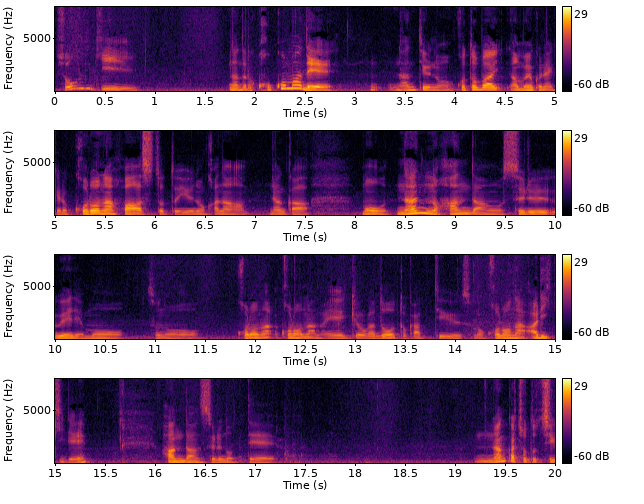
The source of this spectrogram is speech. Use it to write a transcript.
正直なんだろうここまで何て言うの？言葉あんまよくないけどコロナファーストというのかな。なんかもう何の判断をする上でもそのコロナコロナの影響がどうとかっていうそのコロナありきで判断するのってなんかちょっと違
